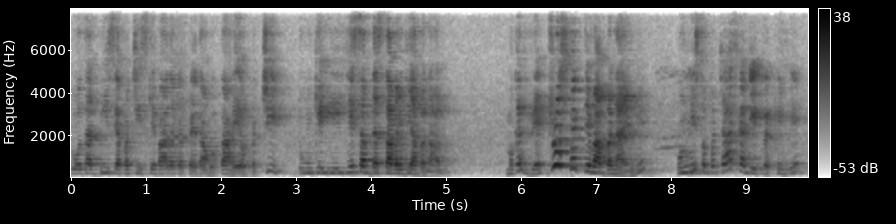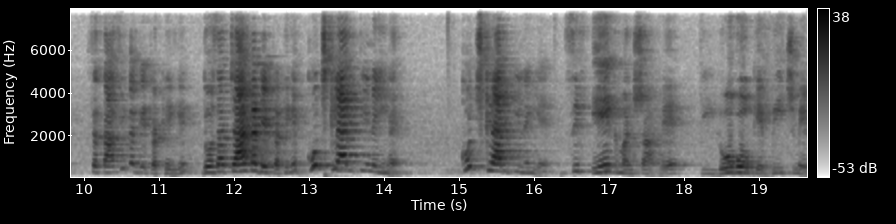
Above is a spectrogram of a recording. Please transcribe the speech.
2020 या 25 के बाद अगर पैदा होता है और बच्ची तो उनके लिए ये सब दस्तावेजी आप बना लो। मगर रेट्रोस्पेक्टिव आप बनाएँगे 1950 का डेट रखेंगे, सतासी का डेट रखेंगे 2004 का डेट रखेंगे, कुछ क्लैरिटी नहीं है, कुछ क्लैरिटी नहीं है। सिर्फ़ एक मंशा है कि लोगों के बीच में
